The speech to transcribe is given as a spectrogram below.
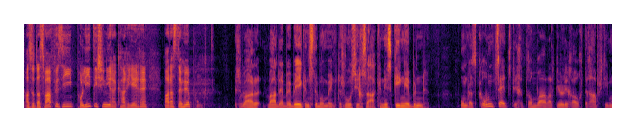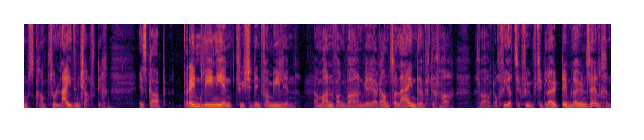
Also das war für Sie politisch in Ihrer Karriere, war das der Höhepunkt? Es war, war der bewegendste Moment, das muss ich sagen. Es ging eben um das Grundsätzliche. Darum war natürlich auch der Abstimmungskampf so leidenschaftlich. Es gab Trennlinien zwischen den Familien. Am Anfang waren wir ja ganz allein. Das, war, das waren noch 40, 50 Leute im Leuenselchen.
